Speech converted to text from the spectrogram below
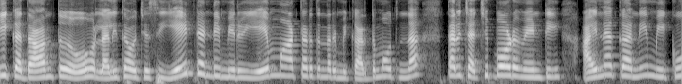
ఇక దాంతో లలిత వచ్చేసి ఏంటండి మీరు ఏం మాట్లాడుతున్నారు? మీకు అర్థమవుతుందా? తను చచ్చిపోవడం ఏంటి? అయినా కానీ మీకు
